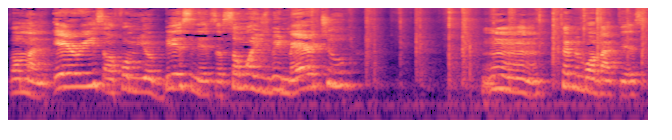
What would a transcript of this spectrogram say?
from an Aries or from your business or someone you used to be married to. Hmm. Tell me more about this.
